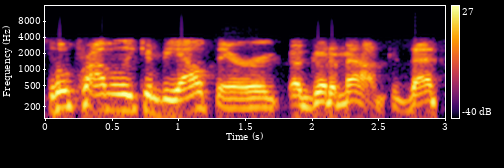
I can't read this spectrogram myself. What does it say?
still probably can be out there a good amount because that's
